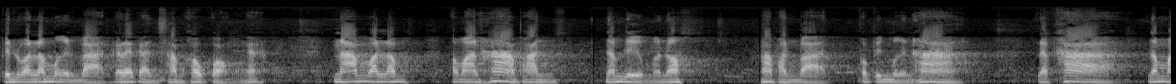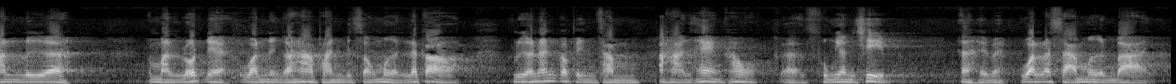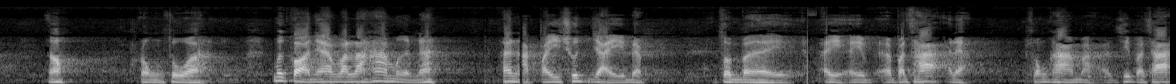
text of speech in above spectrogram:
เป็นวันละหมื่นบาทก็แล้วกันทำเข้ากล่องนะน้ำวันละประมาณห้าพันน้ำดื่มมาเนาะห้าพันบาทก็เป็นหมื่นห้าแล้วค่าน้ำมันเรือ น้ำมันรถเนี่ยวันหนึ่งก็ห้าพันเป็นสองหมื่นแล้วก็เหลือนั้นก็เป็นทำอาหารแห้งเข้าถุงยังชีพเห็นไหมวันละสามหมื่นบาทเนาะลงตัว เมื่อก่อนเนี่ยวันละห้าหมื่นนะ ถ้าหนักไปชุดใหญ่แบบต้นไปไอ้ไอ้ไอ้ปะทะเนี่ยสงครามอะที่ปะทะ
